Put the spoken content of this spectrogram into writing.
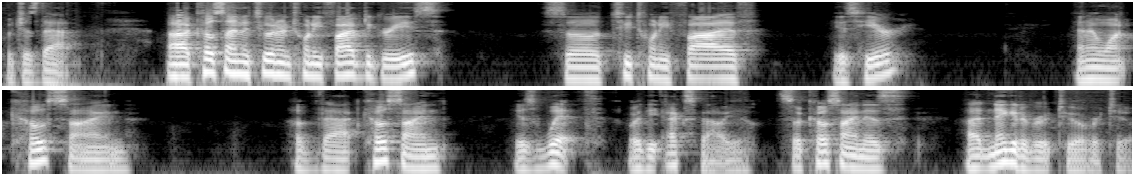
which is that. Uh, cosine of 225 degrees. So 225 is here. And I want cosine of that. Cosine is width, or the x value. So cosine is uh, negative root 2 over 2.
